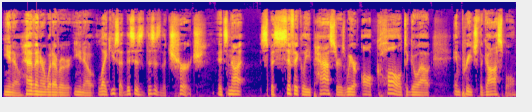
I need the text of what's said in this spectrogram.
you know, heaven or whatever, you know, like you said, this is this is the church. It's not specifically pastors. We are all called to go out and preach the gospel.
